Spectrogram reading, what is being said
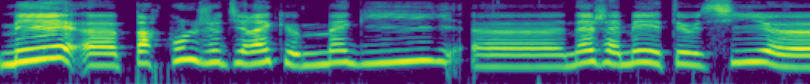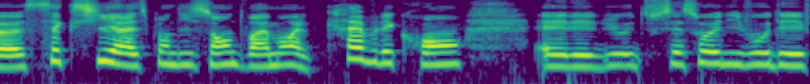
Mais euh, par contre, je dirais que Maggie euh, n'a jamais été aussi euh, sexy et resplendissante. Vraiment, elle crève l'écran. Elle est, que ce soit au niveau des,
